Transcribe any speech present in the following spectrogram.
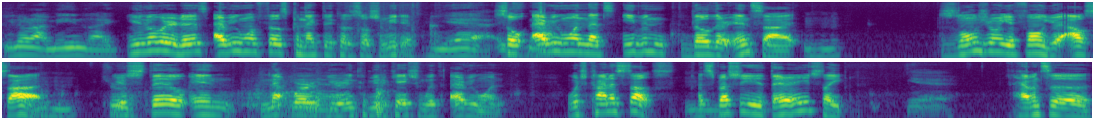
You know what I mean? Like, You know what it is? Everyone feels connected because of social media. yeah. So everyone that's even though they're inside, Mhm. as long as you're on your phone, you're outside. Mhm. True. You're still in network. Yeah. You're in communication with everyone, which kind of sucks, Mhm. especially at their age. Like yeah. having to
